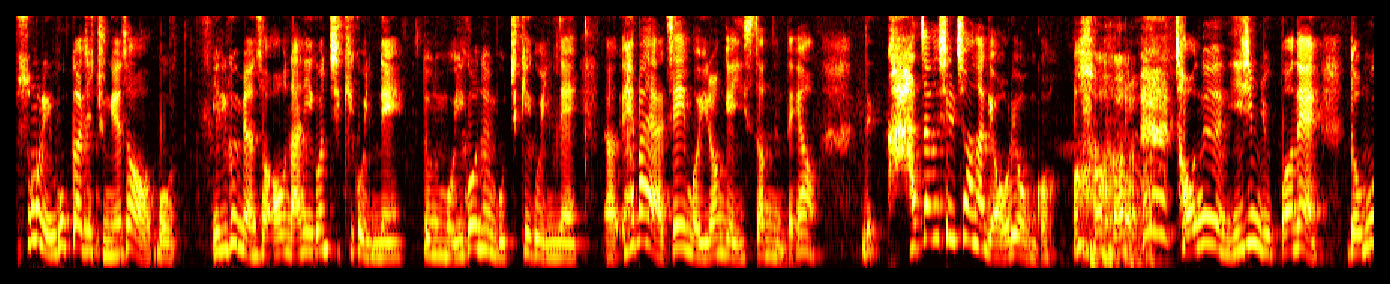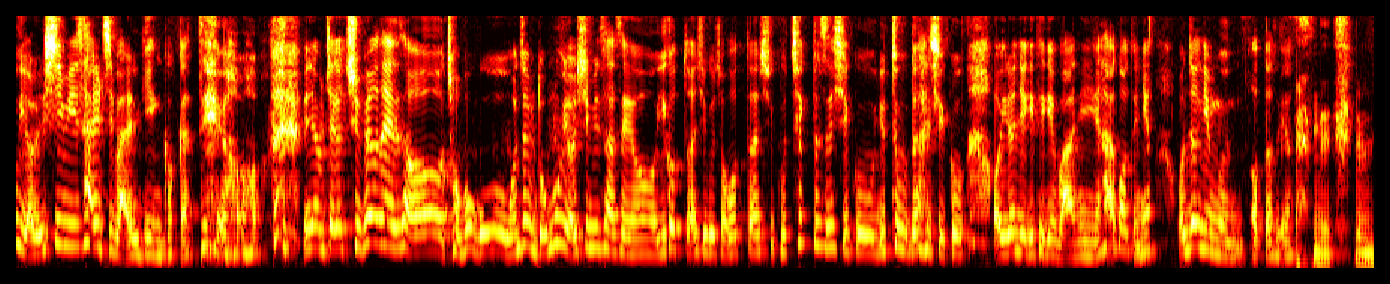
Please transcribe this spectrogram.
27가지 중에서 뭐 읽으면서 어, 난 이건 지키고 있네. 또는 뭐 이거는 못 지키고 있네. 어, 해봐야지 뭐 이런 게 있었는데요. 근데 가장 실천하기 어려운 거. 저는 26번에 너무 열심히 살지 말기인 것 같아요. 왜냐면 제가 주변에서 저보고 원장님 너무 열심히 사세요. 이것도 하시고 저것도 하시고 책도 쓰시고 유튜브도 하시고 어, 이런 얘기 되게 많이 하거든요. 원장님은 어떠세요? 네, 좀,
